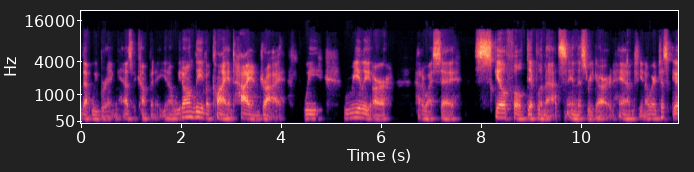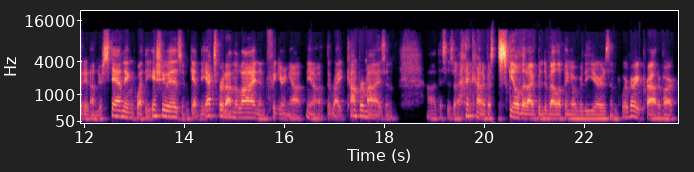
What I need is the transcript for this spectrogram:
that we bring as a company. You know, we don't leave a client high and dry. We really are, how do I say, skillful diplomats in this regard. And, you know, we're just good at understanding what the issue is and getting the expert on the line and figuring out, you know, the right compromise. And uh, this is a kind of a skill that I've been developing over the years. And we're very proud of our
